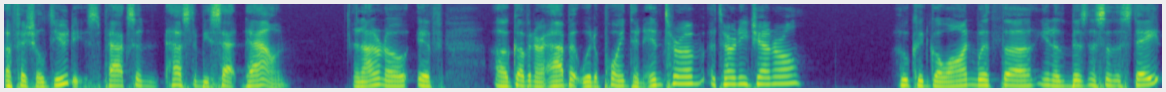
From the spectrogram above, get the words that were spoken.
official duties. Paxton has to be sat down. And I don't know if uh, Governor Abbott would appoint an interim attorney general who could go on with uh, you know the business of the state,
